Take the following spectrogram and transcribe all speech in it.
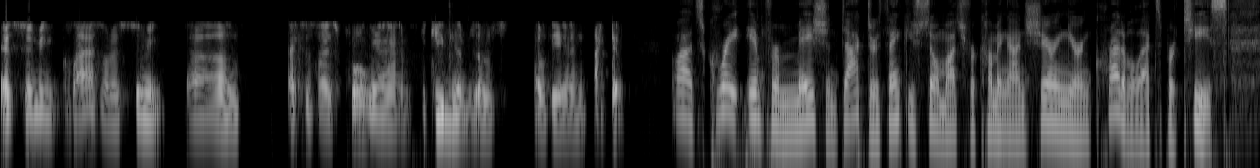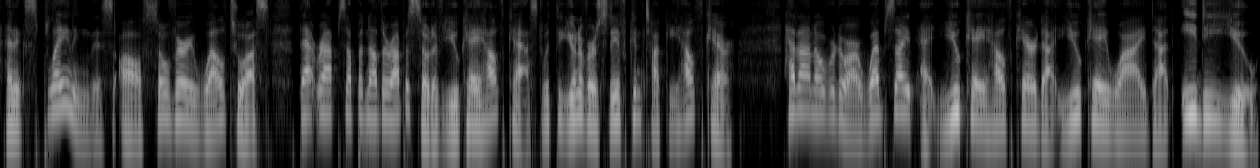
a swimming class or a swimming um, exercise program to keep themselves healthy and active. Wow, it's great information. Doctor, thank you so much for coming on, sharing your incredible expertise and explaining this all so very well to us. That wraps up another episode of UK Healthcast with the University of Kentucky Healthcare. Head on over to our website at ukhealthcare.uky.edu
